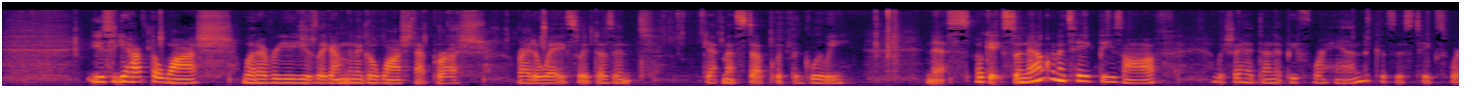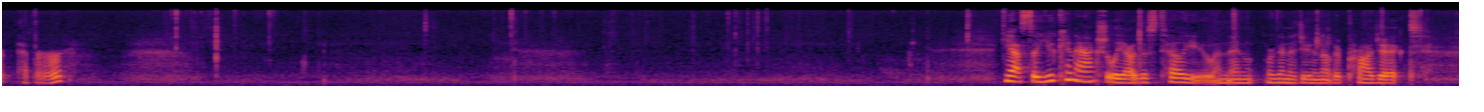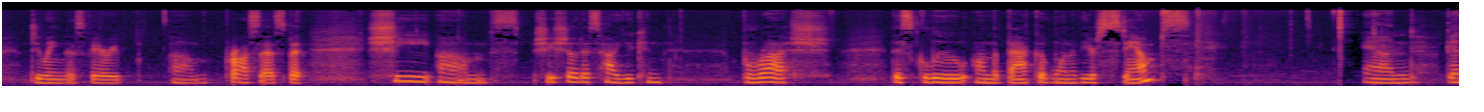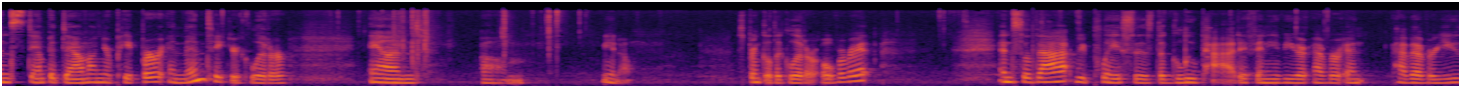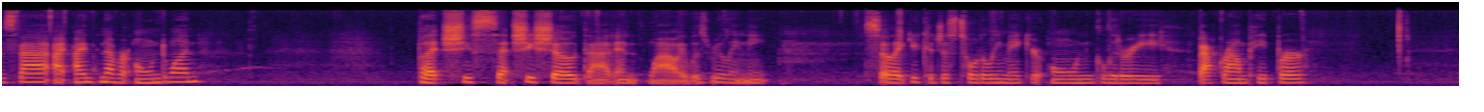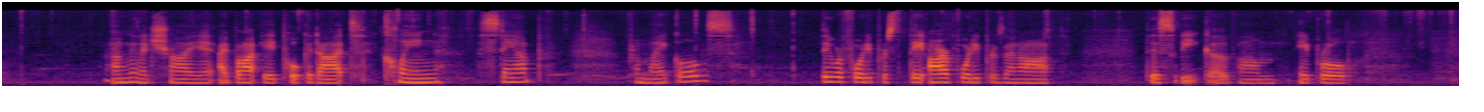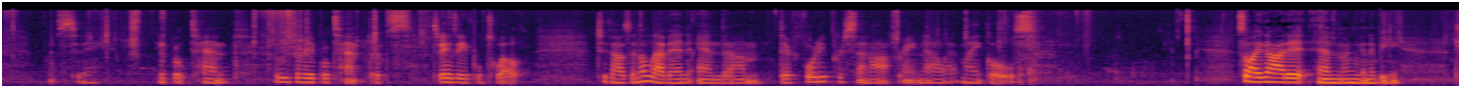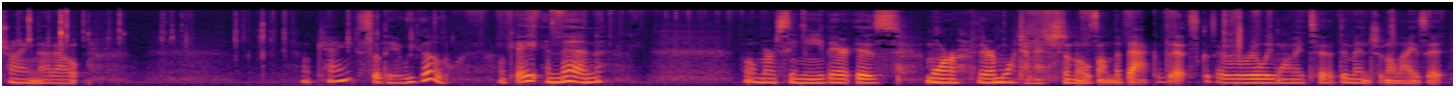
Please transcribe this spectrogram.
you, you have to wash whatever you use. Like I'm going to go wash that brush right away so it doesn't get messed up with the gluiness. Okay, so now I'm going to take these off. I wish I had done it beforehand because this takes forever. Yeah, so you can actually, I'll just tell you, and then we're going to do another project doing this very um, process, but she, um, she showed us how you can brush this glue on the back of one of your stamps and then stamp it down on your paper and then take your glitter and, um, you know, sprinkle the glitter over it and so that replaces the glue pad, if any of you ever and have ever used that. I, I never owned one. But she said she showed that and wow, it was really neat. So like you could just totally make your own glittery background paper. I'm going to try it. I bought a polka dot cling stamp from Michaels. They were 40%, they are 40% off this week of um, April, what's today? April 10th, the week of April 10th. That's Today's April 12th, 2011, and um, they're 40% off right now at Michael's. So I got it, and I'm going to be trying that out. Okay, so there we go. Okay, and then Oh, mercy me, there is more, there are more dimensionals on the back of this because I really wanted to dimensionalize it.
